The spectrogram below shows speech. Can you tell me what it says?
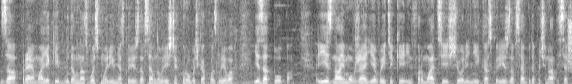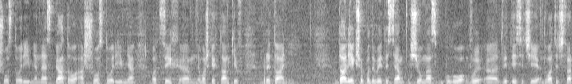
за према, який буде у нас 8 рівня, скоріш за все, в новорічних коробочках по зливах, і за топа. І знаємо, вже є витіки інформації, що лінійка, скоріш за все, буде починатися з 6 рівня, не з 5, а з 6 рівня оцих е, важких танків Британії. Далі, якщо подивитися, що в нас було в е, 2024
